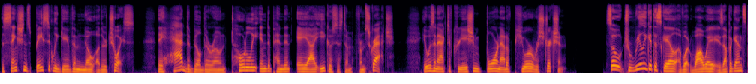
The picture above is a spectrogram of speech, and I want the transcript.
the sanctions basically gave them no other choice. They had to build their own totally independent AI ecosystem from scratch. It was an act of creation born out of pure restriction. So, to really get the scale of what Huawei is up against,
